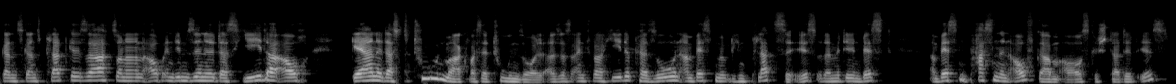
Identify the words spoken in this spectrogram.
ganz, ganz platt gesagt, sondern auch in dem Sinne, dass jeder auch gerne das tun mag, was er tun soll. Also dass einfach jede Person am bestmöglichen Platze ist oder mit den best, am besten passenden Aufgaben ausgestattet ist.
